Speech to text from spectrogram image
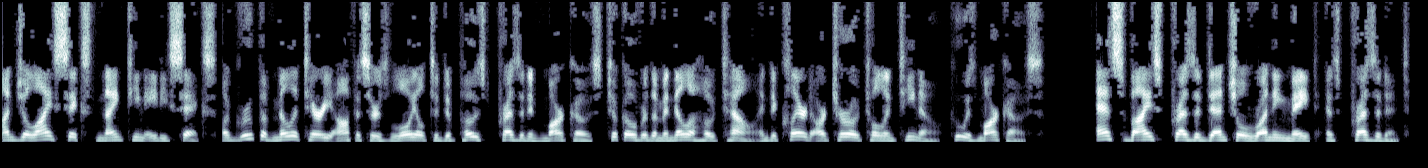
On July 6, 1986, a group of military officers loyal to deposed President Marcos took over the Manila Hotel and declared Arturo Tolentino, who was Marcos' vice presidential running mate, as president.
